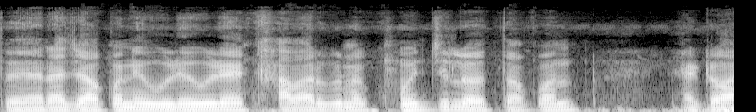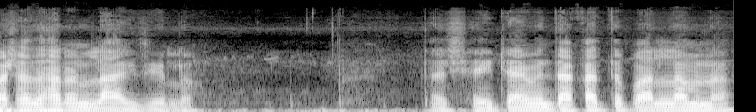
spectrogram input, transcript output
তো এরা যখনই উড়ে উড়ে খাবারগুলো খুঁজছিল, তখন একটা অসাধারণ লাগছিল। তা সেইটা আমি দেখাতে পারলাম না।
